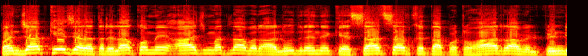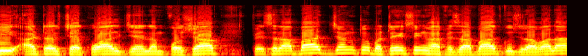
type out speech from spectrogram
پنجاب کے زیادہ تر علاقوں میں آج مطلع بر آلود رہنے کے ساتھ ساتھ خطہ پٹوہار راول پنڈی اٹک، چکوال، جہلم، خوشاب فیصل آباد، جنگ تو بٹیک سنگھ، حافظ آباد، گجراوالا،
